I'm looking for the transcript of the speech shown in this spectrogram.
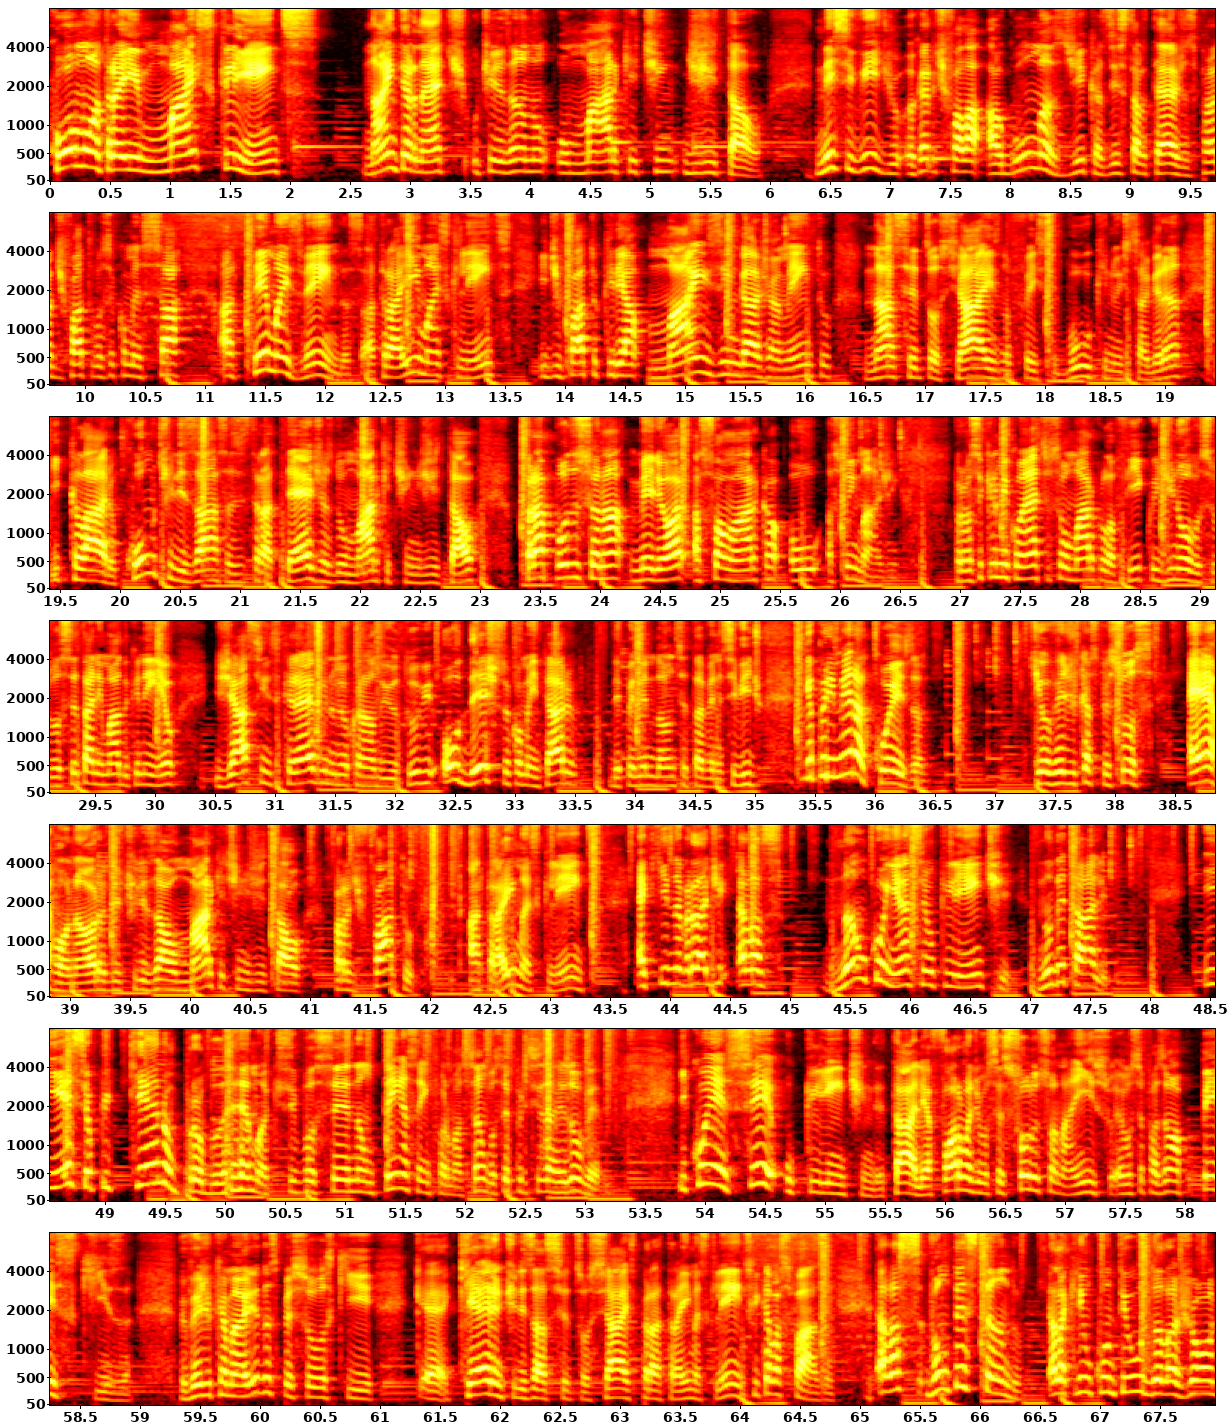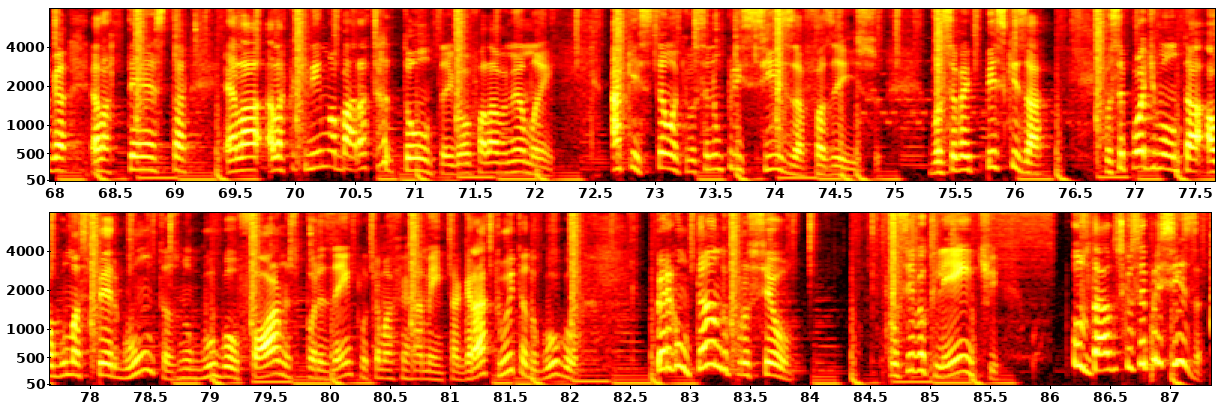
Como atrair mais clientes na internet utilizando o marketing digital. Nesse vídeo eu quero te falar algumas dicas e estratégias para de fato você começar a ter mais vendas, atrair mais clientes e de fato criar mais engajamento nas redes sociais, no Facebook, no Instagram e claro, como utilizar essas estratégias do marketing digital para posicionar melhor a sua marca ou a sua imagem. Para você que não me conhece, eu sou o Marco Lafico e de novo, se você está animado que nem eu, já se inscreve no meu canal do YouTube ou deixa seu comentário, dependendo de onde você está vendo esse vídeo. Porque a primeira coisa que eu vejo que as pessoas erram na hora de utilizar o marketing digital para de fato atrair mais clientes é que na verdade elas não conhecem o cliente no detalhe. E esse é o pequeno problema que se você não tem essa informação, você precisa resolver. E conhecer o cliente em detalhe, a forma de você solucionar isso é você fazer uma pesquisa. Eu vejo que a maioria das pessoas que é, querem utilizar as redes sociais para atrair mais clientes, o que, que elas fazem? Elas vão testando. Ela cria um conteúdo, ela joga, ela testa, ela, ela fica que nem uma barata tonta, igual falava minha mãe. A questão é que você não precisa fazer isso. Você vai pesquisar. Você pode montar algumas perguntas no Google Forms, por exemplo, que é uma ferramenta gratuita do Google, perguntando para o seu possível cliente os dados que você precisa.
